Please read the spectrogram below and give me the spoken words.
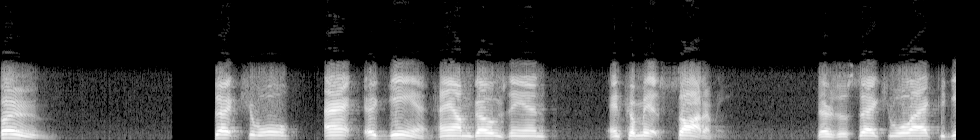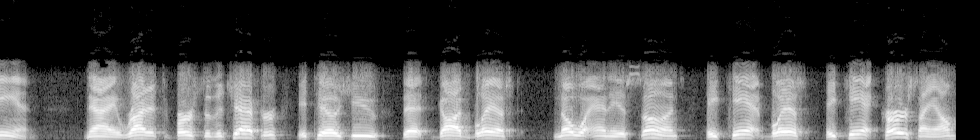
Boom sexual act again. Ham goes in and commits sodomy. There's a sexual act again. Now, right at the first of the chapter, it tells you that God blessed Noah and his sons. He can't bless, he can't curse Ham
